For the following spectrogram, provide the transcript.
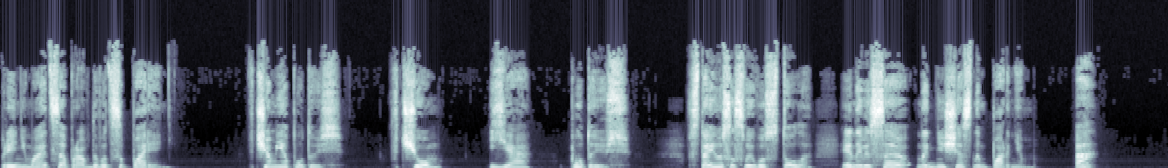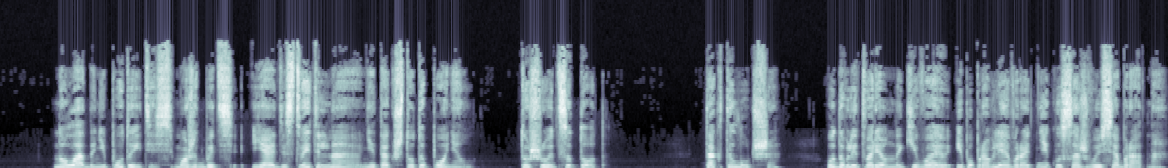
Принимается оправдываться парень. В чем я путаюсь? В чем я путаюсь? Встаю со своего стола и нависаю над несчастным парнем. Ну ладно, не путайтесь. Может быть, я действительно не так что-то понял. Тушуется тот. Так-то лучше. Удовлетворенно киваю и, поправляя воротник, усаживаюсь обратно.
